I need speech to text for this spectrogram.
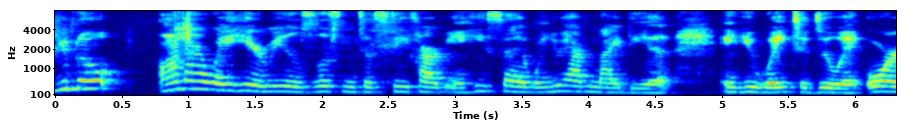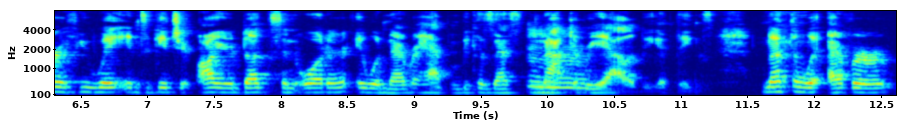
you know, on our way here, we was listening to Steve Harvey, and he said when you have an idea and you wait to do it, or if you wait and to get your all your ducks in order, it will never happen because that's not the Mhm. reality of things. Nothing would ever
